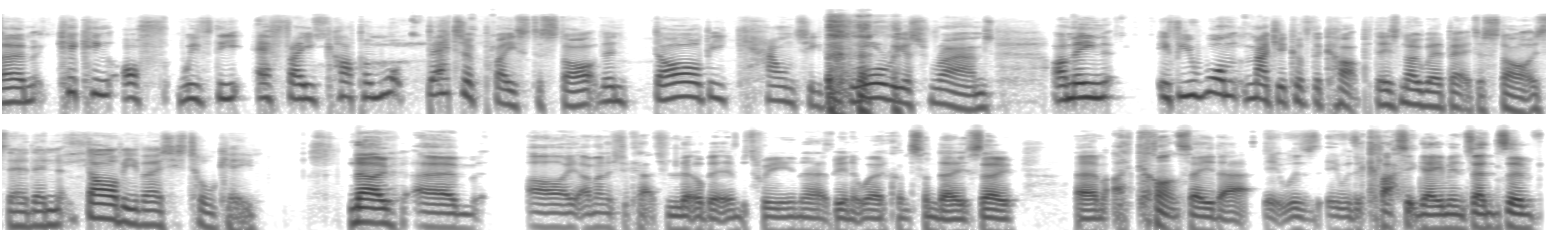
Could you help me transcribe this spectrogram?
Um, kicking off with the FA Cup, and what better place to start than Derby County, the glorious Rams? I mean, if you want magic of the cup, there's nowhere better to start, is there, than Derby versus Torquay? No, um, I, I managed to catch a little bit in between uh, being at work on Sunday, so um, I can't say that it was it was a classic game in sense of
